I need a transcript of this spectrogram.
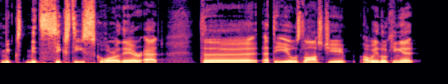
mid-60s scorer there at the, at the Eels last year, are we looking at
